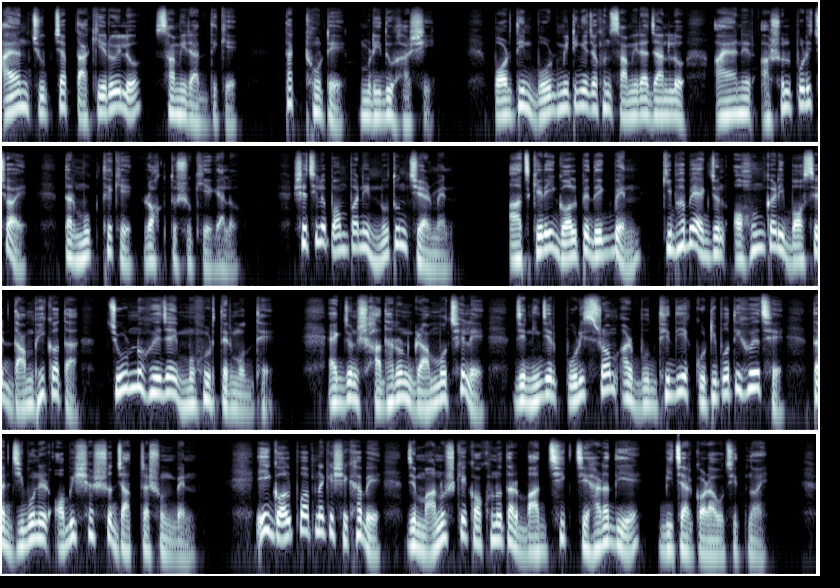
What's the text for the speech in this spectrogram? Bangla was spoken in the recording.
আয়ান চুপচাপ তাকিয়ে রইল সামিরার দিকে। তার ঠোঁটে মৃদু হাসি। পরদিন বোর্ড মিটিংয়ে যখন সামিরা জানল আয়ানের আসল পরিচয়, তার মুখ থেকে রক্ত শুকিয়ে গেল। সে ছিল কোম্পানির নতুন চেয়ারম্যান। আজকের এই গল্পে দেখবেন কীভাবে একজন অহংকারী বসের দাম্ভিকতা চূর্ণ হয়ে যায় মুহূর্তের মধ্যে। একজন সাধারণ গ্রাম্য ছেলে যে নিজের পরিশ্রম আর বুদ্ধি দিয়ে কোটিপতি হয়েছে, তার জীবনের অবিশ্বাস্য যাত্রা শুনবেন। এই গল্প আপনাকে শেখাবে যে মানুষকে কখনো তার বাহ্যিক চেহারা দিয়ে বিচার করা উচিত নয়।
